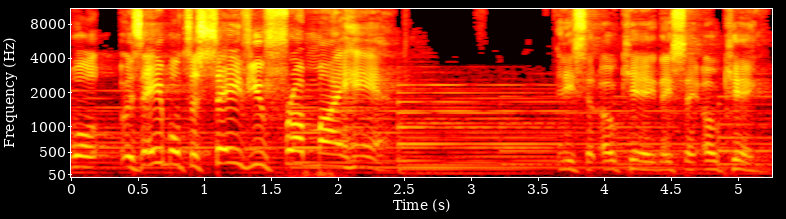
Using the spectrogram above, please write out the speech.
will is able to save you from my hand. And he said, "O king." They say, "O king."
